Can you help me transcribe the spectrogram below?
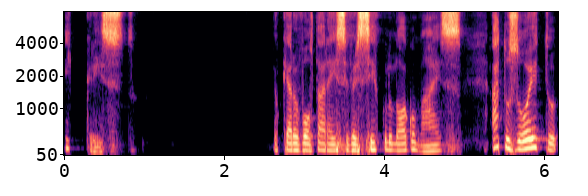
e Cristo. Eu quero voltar a esse versículo logo mais. Atos 8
